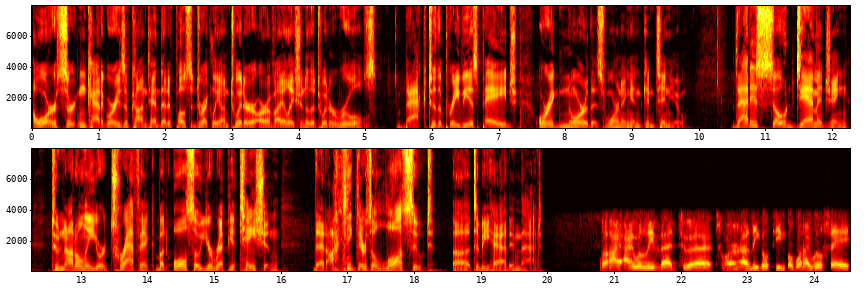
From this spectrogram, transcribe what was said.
or certain categories of content that, if posted directly on Twitter, are a violation of the Twitter rules. Back to the previous page, or ignore this warning and continue. That is so damaging to not only your traffic, but also your reputation that I think there's a lawsuit uh, to be had in that. Well, I, I will leave that to uh, to our uh, legal team. But what I will say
